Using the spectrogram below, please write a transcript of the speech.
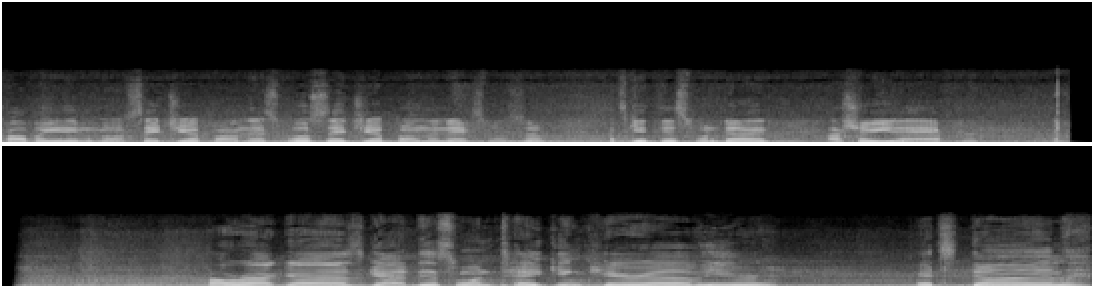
probably even gonna set you up on this. We'll set you up on the next one so let's get this one done. I'll show you the after. All right guys got this one taken care of here. It's done.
